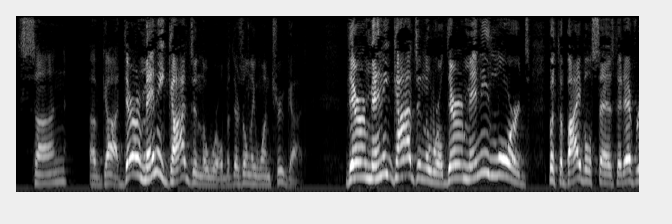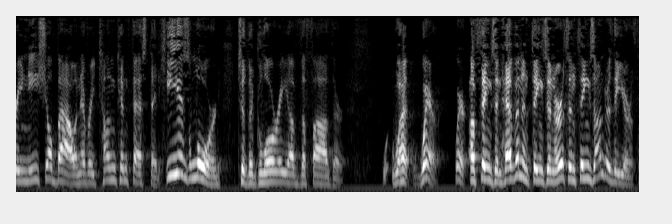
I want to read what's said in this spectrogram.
Son of God. There are many gods in the world, but there's only one true God. There are many gods in the world. There are many lords. But the Bible says that every knee shall bow and every tongue confess that He is Lord to the glory of the Father. What, where? Where? Of things in heaven and things in earth and things under the earth.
